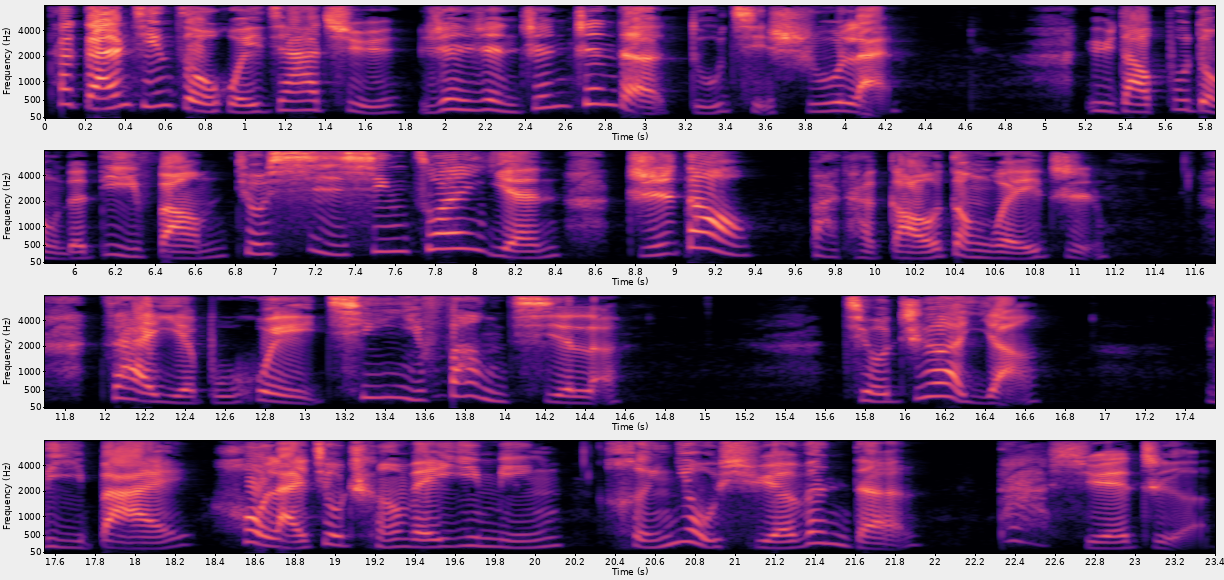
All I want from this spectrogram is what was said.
他赶紧走回家去，认认真真的读起书来。遇到不懂的地方，就细心钻研，直到把它搞懂为止，再也不会轻易放弃了。就这样。李白后来就成为一名很有学问的大学者。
